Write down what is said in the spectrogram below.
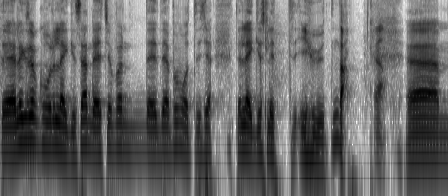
det er liksom hvor det legges hen. Det er, på det, det er på en måte ikke Det legges litt i huden, da. Ja. Um,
